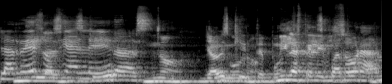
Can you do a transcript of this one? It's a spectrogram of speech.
Las redes sociales. no, ya ves que te Ni las televisoras.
